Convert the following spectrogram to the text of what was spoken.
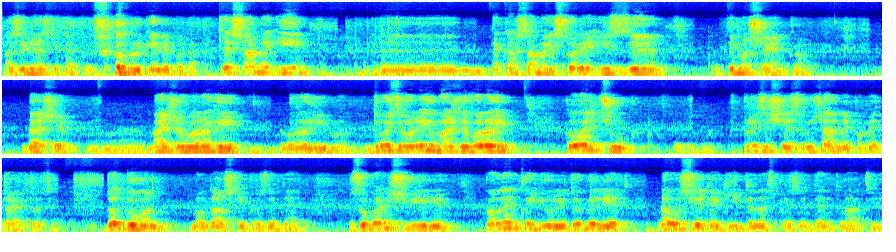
а Зеленський так прийшов, руки не подав. Те саме і е, така сама історія із е, Тимошенко. Далі, майже вороги, вороги, друзі ворогів, майже вороги. Ковальчук, прізвище звучало, не пам'ятаю хто це. Додон, молдавський президент, Зубаришвілі, Павленко Юрій, Дубілет, Наусєда Гінтанас, президент Латвії,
